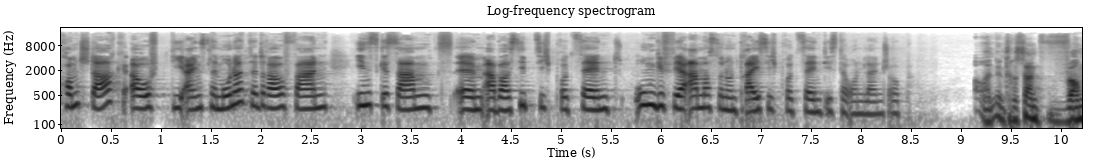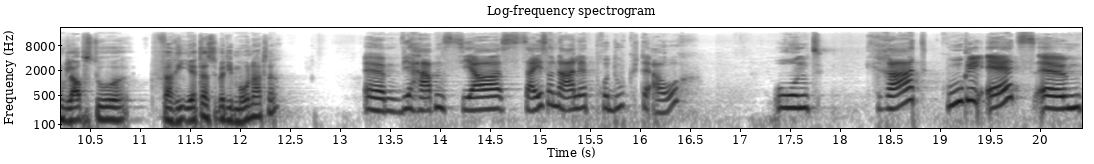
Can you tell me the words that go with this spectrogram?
Kommt stark auf die einzelnen Monate drauf an. Insgesamt ähm, aber 70 Prozent ungefähr Amazon und 30 Prozent ist der Online-Shop. Und interessant, warum glaubst du, variiert das über die Monate? Ähm, wir haben sehr saisonale Produkte auch. Und gerade Google Ads, ähm,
